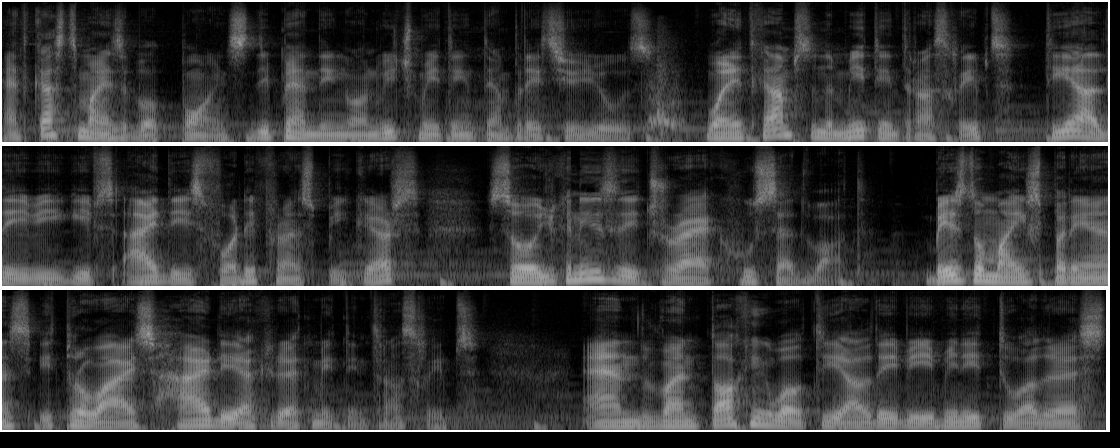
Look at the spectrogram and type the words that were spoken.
and customizable points depending on which meeting templates you use. When it comes to the meeting transcripts, TLDV gives IDs for different speakers, so you can easily track who said what. Based on my experience, it provides highly accurate meeting transcripts. And when talking about TLDV, we need to address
